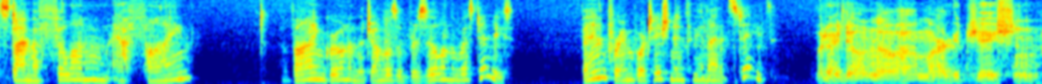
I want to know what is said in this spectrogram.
Stymophyllon affine? A vine grown in the jungles of Brazil and the West Indies. Banned for importation into the United States. But I don't know how Margaret Jason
